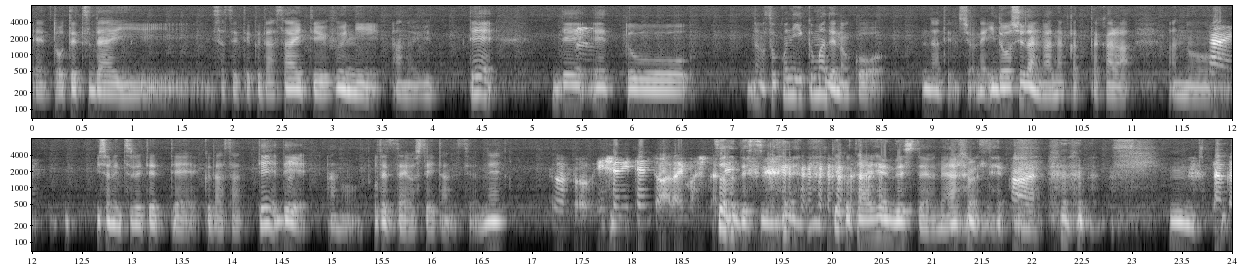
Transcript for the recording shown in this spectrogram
えっとお手伝いさせてくださいっていうふうにあの言ってでうんえっとなんかそこに行くまでのこうなんて言うんでしょうね移動手段がなかったからあの、はい一緒に連れてってくださってであのお手伝いをしていたんですよね。そうそう一緒にテント洗いましたね。そうですね。結構大変でしたよねあれはね。はい うん。なんか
